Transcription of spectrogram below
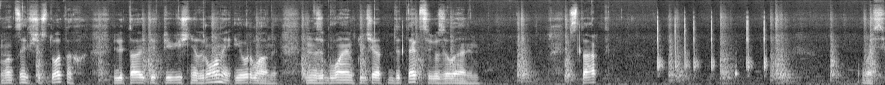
на цих частотах літають і впівічні дрони і орлани. Не забуваємо включати детекцію зеленим. Старт. Ось.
